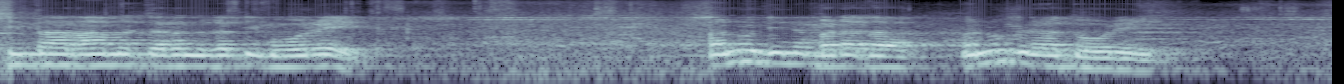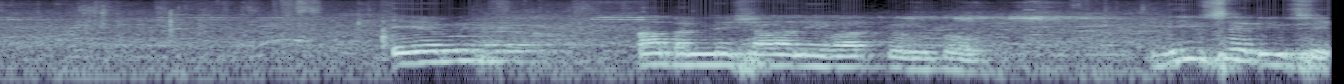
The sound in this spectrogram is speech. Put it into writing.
સીતારામ ચરણ રતિ મોરે, અનુદિન બળદ અનુગ્રહ તોરે. એમ આ બંને શાળાની વાત કરું તો, દિવસે દિવસે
